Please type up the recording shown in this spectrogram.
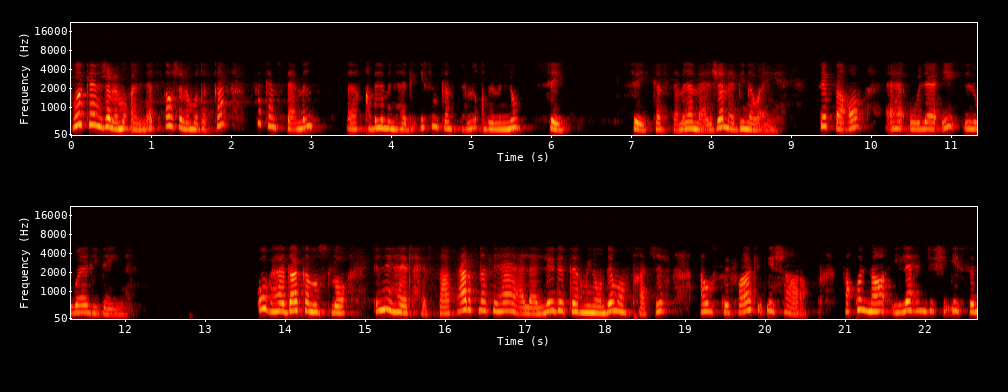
سواء كان جمع مؤنث أو جمع مذكر فكنستعمل قبل من هذا الاسم كنستعمل قبل منه ces ces كنستعملها مع الجمع بنوعيه ces parents هؤلاء الوالدين. وبهذا كنوصلوا لنهاية الحصة. تعرفنا فيها على les déterminants démonstratifs أو صفات الإشارة. فقلنا إلا عندي شي اسم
